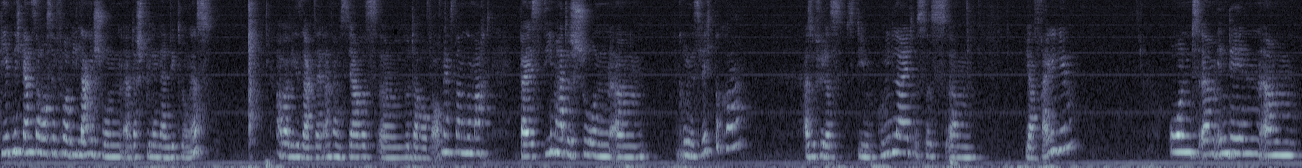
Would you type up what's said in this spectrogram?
geht nicht ganz daraus hervor, wie lange schon äh, das Spiel in der Entwicklung ist. Aber wie gesagt, seit Anfang des Jahres äh, wird darauf aufmerksam gemacht. Bei Steam hat es schon ähm, grünes Licht bekommen. Also für das Steam Greenlight ist es ähm, ja, freigegeben. Und ähm, in den, ähm,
